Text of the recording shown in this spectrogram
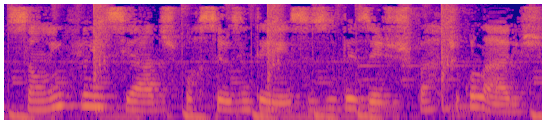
são influenciados por seus interesses e desejos particulares,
